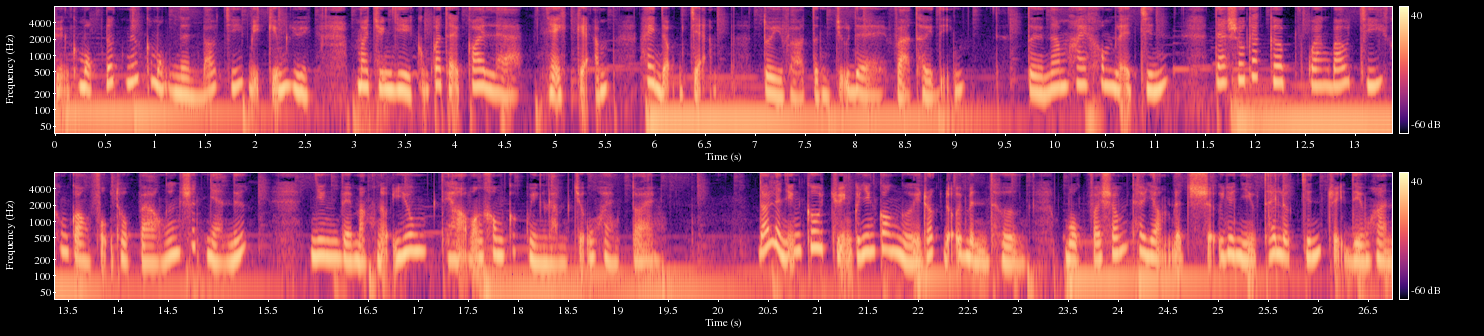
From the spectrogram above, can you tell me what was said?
chuyện của một đất nước có một nền báo chí bị kiểm duyệt mà chuyện gì cũng có thể coi là nhạy cảm hay động chạm tùy vào từng chủ đề và thời điểm. Từ năm 2009, đa số các cơ quan báo chí không còn phụ thuộc vào ngân sách nhà nước, nhưng về mặt nội dung thì họ vẫn không có quyền làm chủ hoàn toàn đó là những câu chuyện của những con người rất đổi bình thường. Buộc phải sống theo dòng lịch sử do nhiều thế lực chính trị điều hành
